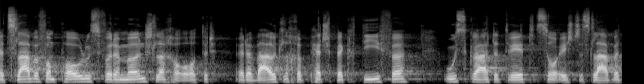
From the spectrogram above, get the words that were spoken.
Wenn das Leben von Paulus von einer menschlichen oder einer weltlichen Perspektive ausgewertet wird, so ist das Leben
